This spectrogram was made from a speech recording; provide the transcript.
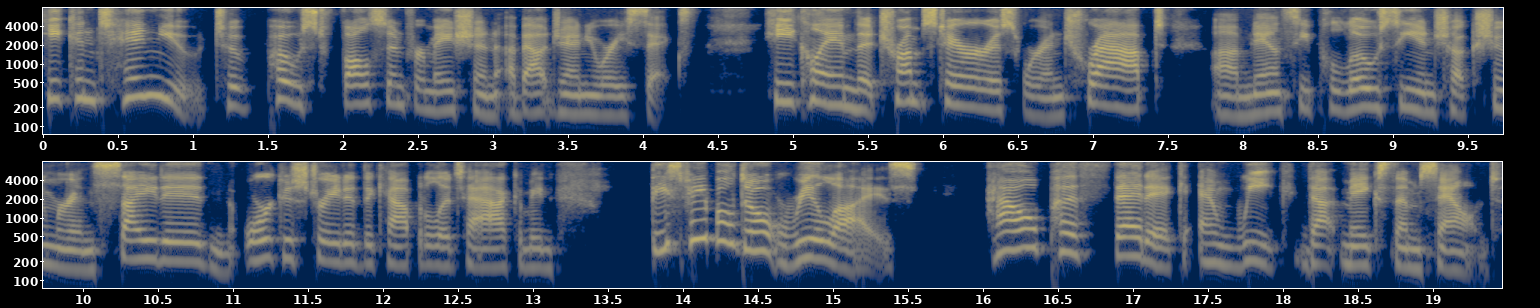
he continued to post false information about January 6th. He claimed that Trump's terrorists were entrapped. Um, Nancy Pelosi and Chuck Schumer incited and orchestrated the Capitol attack. I mean, these people don't realize how pathetic and weak that makes them sound.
